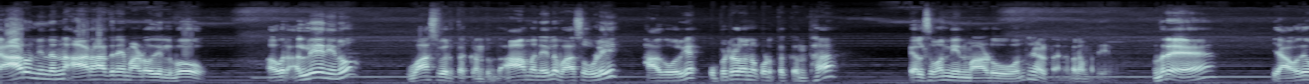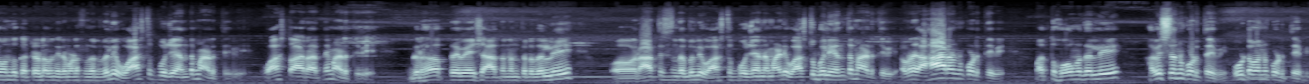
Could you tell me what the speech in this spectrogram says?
ಯಾರು ನಿನ್ನನ್ನು ಆರಾಧನೆ ಮಾಡೋದಿಲ್ವೋ, ಅವ್ರು ಅಲ್ಲೇ ನೀನು ವಾಸವಿರ್ತಕ್ಕಂಥದ್ದು. ಆ ಮನೆಯಲ್ಲಿ ವಾಸ ಉಳಿ ಹಾಗೂ ಅವರಿಗೆ ಉಪಟಳವನ್ನು ಕೊಡ್ತಕ್ಕಂಥ ಕೆಲಸವನ್ನು ನೀನು ಮಾಡು ಅಂತ ಹೇಳ್ತಾನೆ ಬ್ರಹ್ಮದೇವ. ಅಂದರೆ ಯಾವುದೇ ಒಂದು ಕಟ್ಟಡ ನಿರ್ಮಾಣ ಸಂದರ್ಭದಲ್ಲಿ ವಾಸ್ತು ಪೂಜೆ ಅಂತ ಮಾಡ್ತೀವಿ, ವಾಸ್ತು ಆರಾಧನೆ ಮಾಡ್ತೀವಿ. ಗೃಹ ಪ್ರವೇಶ ಆದ ನಂತರದಲ್ಲಿ ರಾತ್ರಿ ಸಂದರ್ಭದಲ್ಲಿ ವಾಸ್ತು ಪೂಜೆಯನ್ನು ಮಾಡಿ ವಾಸ್ತು ಬಲಿ ಅಂತ ಮಾಡ್ತೀವಿ. ಅವನಿಗೆ ಆಹಾರವನ್ನು ಕೊಡ್ತೀವಿ. ಮತ್ತು ಹೋಮದಲ್ಲಿ ಹವಿಸ್ಸನ್ನು ಕೊಡ್ತೇವೆ, ಊಟವನ್ನು ಕೊಡ್ತೇವೆ.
